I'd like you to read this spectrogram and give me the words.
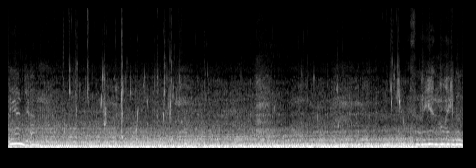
Ayan, dyan. So, ayan mga idol.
